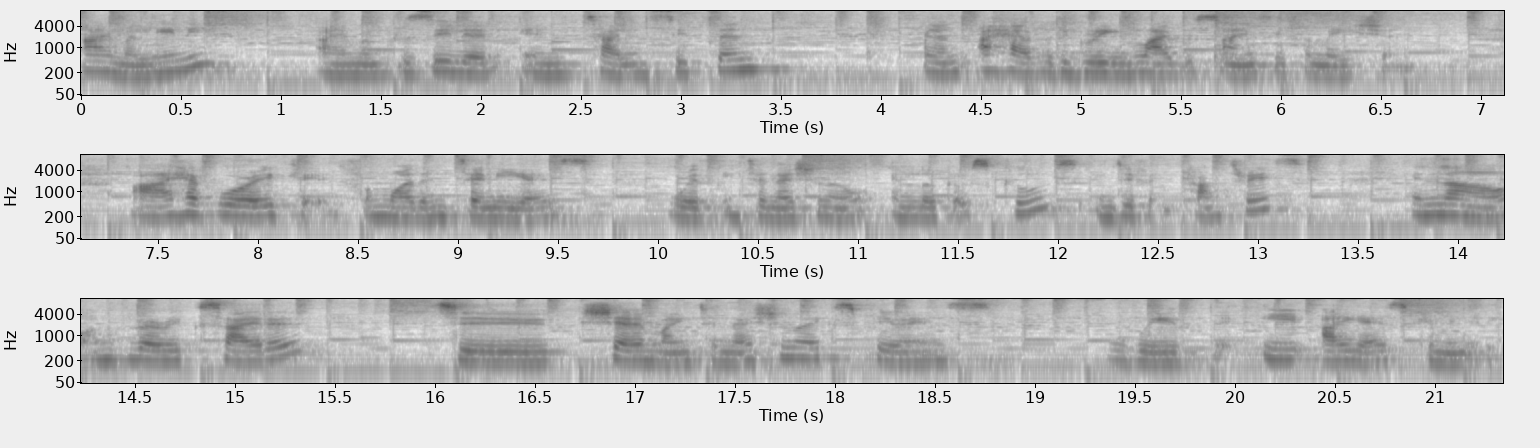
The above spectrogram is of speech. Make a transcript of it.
I'm Aline. I am a Brazilian and Italian citizen and I have a degree in library science information. I have worked for more than 10 years with international and local schools in different countries and now I'm very excited to share my international experience with the EIS community.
